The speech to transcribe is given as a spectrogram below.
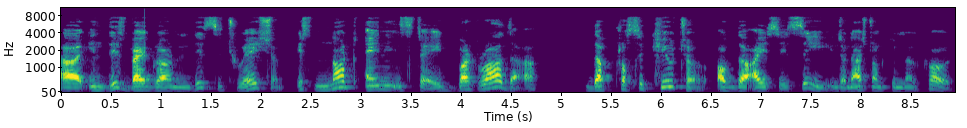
uh, in this background, in this situation, it's not any state, but rather the prosecutor of the ICC, International Criminal Court,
